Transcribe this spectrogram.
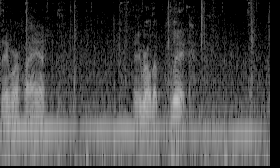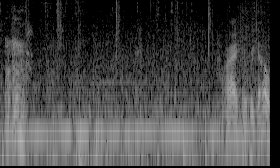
They weren't playing. They rolled up quick. All right, here we go.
